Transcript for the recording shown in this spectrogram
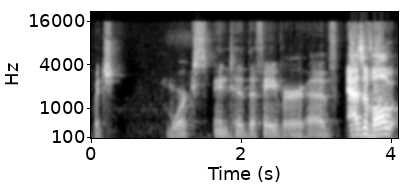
which works into the favor of as of all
